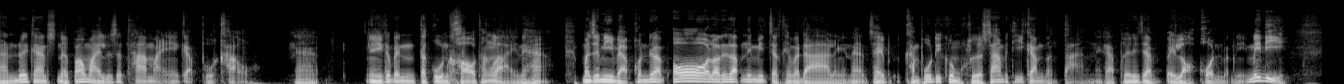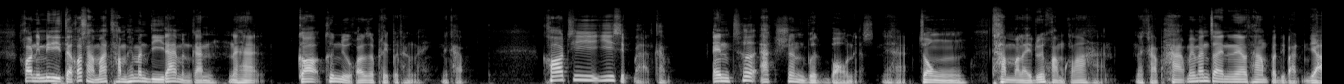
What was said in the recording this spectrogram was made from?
นั้น ด้วยการเสนอเป้าหมายหรือศรัทธาใหม่ให้กับพวกเขานะฮะอันนี้ก็เป็นตระกูลคอลทั้งหลายนะฮะ มันจะมีแบบคนที่แบบโอ้เราได้รับนิมิตจากเทวดาอะไรอย่างเงี้ยนะใช้คำพูดที่คลุมเครือสร้างพิธีกรรมต่างๆนะครับเพื่อที่จะไปหลอกคนแบบนี้ไม่ดี ข้อนี้ไม่ดีแต่ก็สามารถทำให้มันดีได้เหมือนกันนะฮะก็ขึ้นอยู่ว่าจะพลิกไปทางไหนนะครับ ข้อที่ 28 ครับ enter action with boldness นะฮะจงทำอะไรด้วยความกล้าหาญ นะครับหากไม่มั่นใจในแนวทางปฏิบัติอย่า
